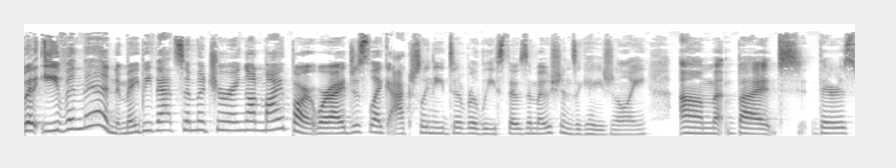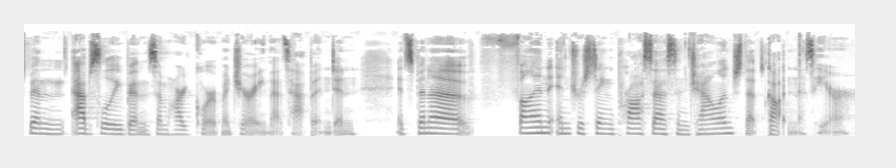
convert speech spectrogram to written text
But even then, maybe that's a maturing on my part where I just like actually need to release those emotions occasionally. Um, but there's been absolutely been some hardcore maturing that's happened. And it's been a fun, interesting process and challenge that's gotten us here.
